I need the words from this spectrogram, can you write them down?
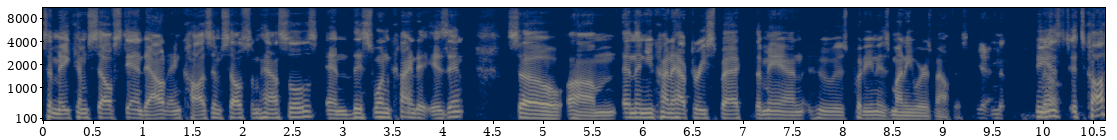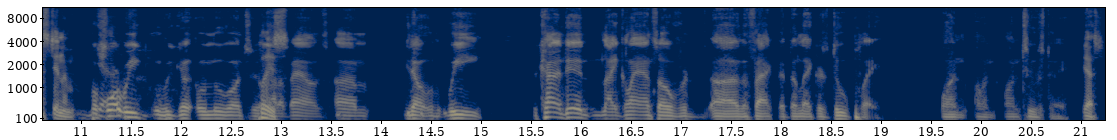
to make himself stand out and cause himself some hassles, and this one kind of isn't. So, um, and then you kind of have to respect the man who is putting his money where his mouth is. Yeah. He No. is. It's costing him. before we we go we move on to Please. out of bounds um you know we we kind of did like glance over uh the fact that the lakers do play on on on tuesday Yes.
